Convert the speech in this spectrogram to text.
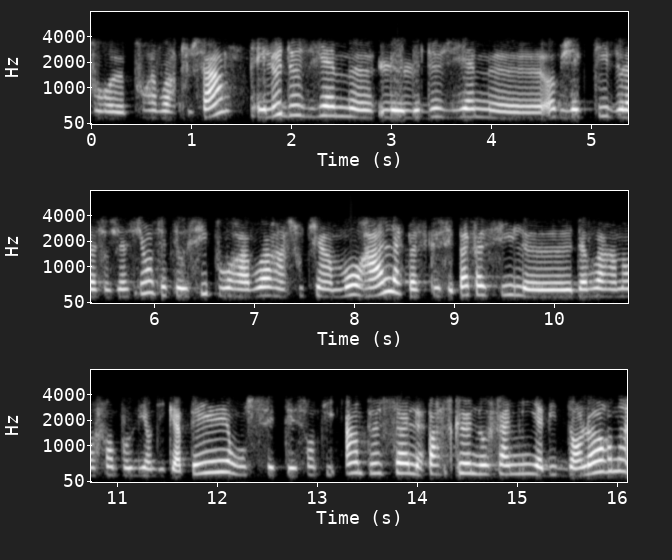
pour, euh, pour avoir tout ça. Et le deuxième, le, le deuxième objectif de l'association, c'était aussi pour avoir un soutien moral, parce que c'est pas facile d'avoir un enfant polyhandicapé. On s'était senti un peu seul parce que nos familles habitent dans l'Orne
